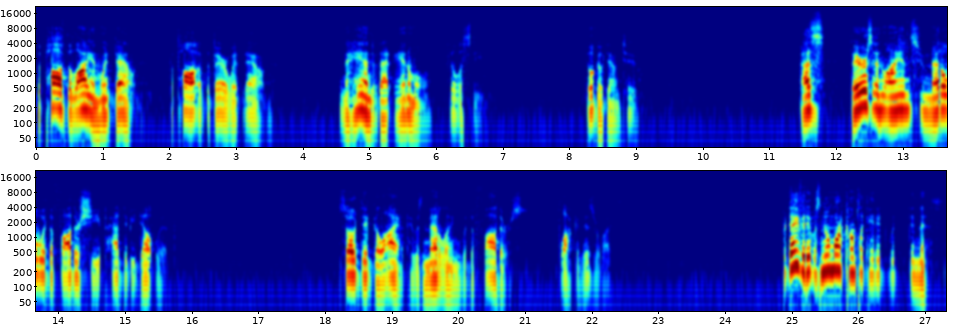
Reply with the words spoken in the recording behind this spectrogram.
The paw of the lion went down, the paw of the bear went down. And the hand of that animal Philistine, he'll go down too. As bears and lions who meddle with the father's sheep had to be dealt with, so did Goliath, who was meddling with the father's flock of Israelites. For David, it was no more complicated than this.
